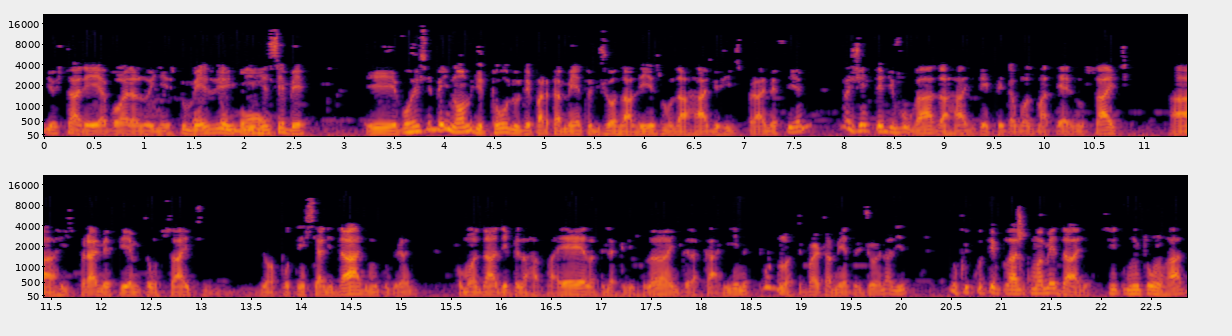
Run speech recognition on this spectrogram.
e eu estarei agora no início do mês e, e receber. E vou receber em nome de todo o departamento de jornalismo da Rádio Hits Prime FM, a gente ter divulgado. A rádio tem feito algumas matérias no site. A Hits Prime FM tem um site de uma potencialidade muito grande, comandado aí pela Rafaela, pela Crislane, pela Karina, todo o nosso departamento de jornalismo. Eu fui contemplado com uma medalha. Sinto muito honrado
